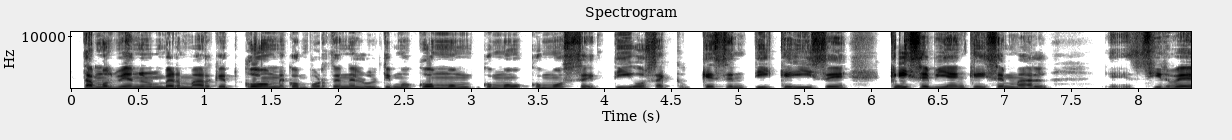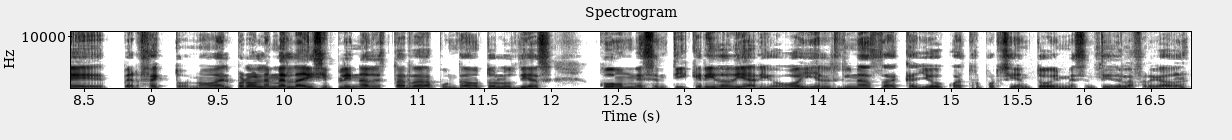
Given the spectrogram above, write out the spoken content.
estamos viendo en un bear market, cómo me comporté en el último, cómo, cómo, cómo sentí, o sea, qué sentí, qué hice, qué hice bien, qué hice mal. Eh, sirve perfecto, ¿no? El problema es la disciplina de estar apuntando todos los días cómo me sentí. Querido diario, hoy el Nasdaq cayó 4% y me sentí de la fregada.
